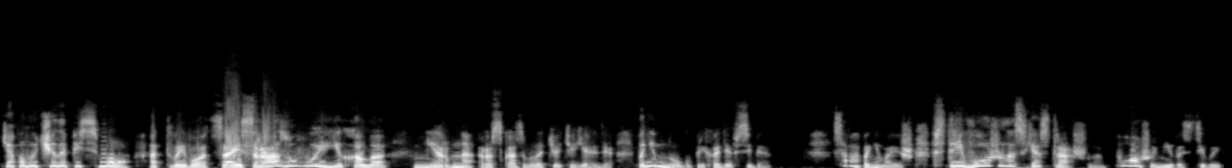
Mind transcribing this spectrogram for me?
«Я получила письмо от твоего отца и сразу выехала», — нервно рассказывала тетя Ядя, понемногу приходя в себя. «Сама понимаешь, встревожилась я страшно. Боже милостивый,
